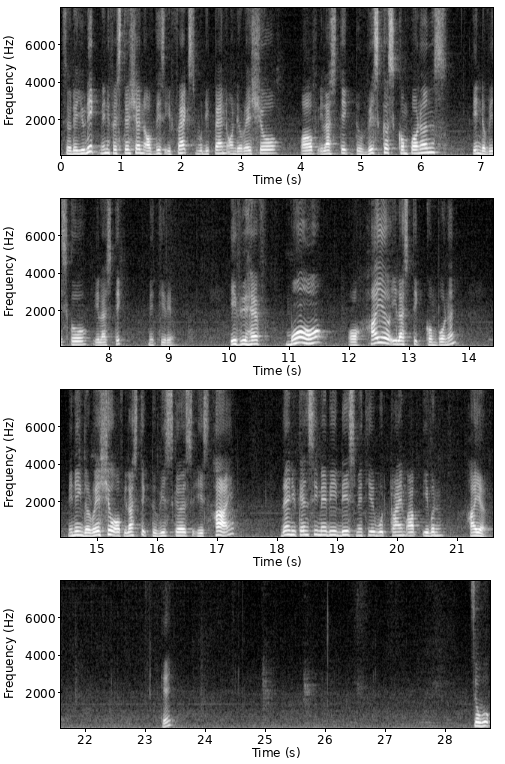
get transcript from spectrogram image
So the unique manifestation of these effects would depend on the ratio of elastic to viscous components in the viscoelastic material. If you have more or higher elastic component, meaning the ratio of elastic to viscous is high, then you can see maybe this material would climb up even higher Okay. So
